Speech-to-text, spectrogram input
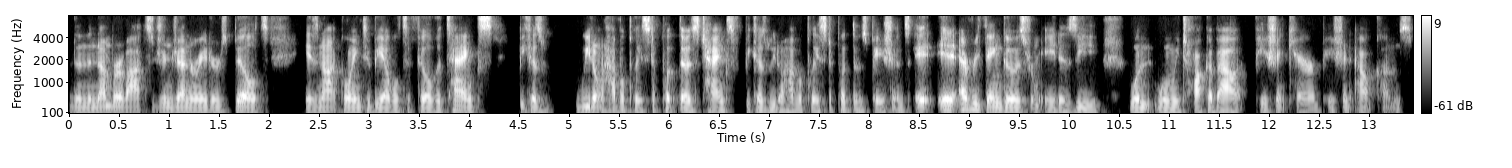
then the number of oxygen generators built is not going to be able to fill the tanks because we don't have a place to put those tanks because we don't have a place to put those patients. It, it, everything goes from A to Z when, when we talk about patient care and patient outcomes.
